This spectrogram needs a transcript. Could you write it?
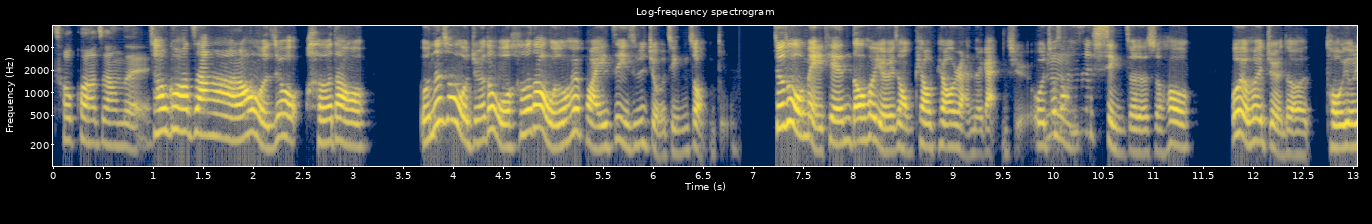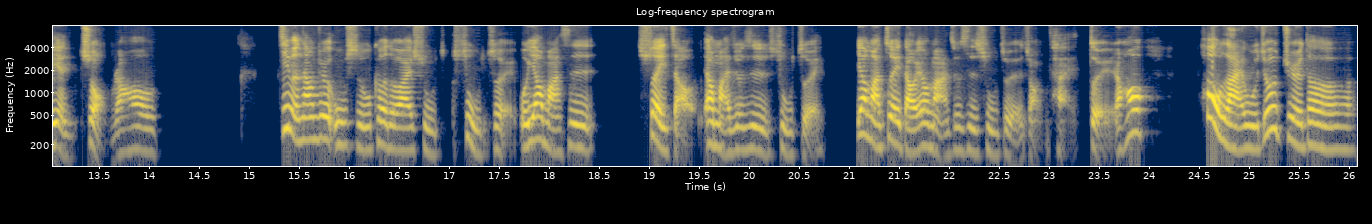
超夸张的欸，超夸张啊！然后我就喝到，我那时候我觉得我喝到我都会怀疑自己是不是酒精中毒，就是我每天都会有一种飘飘然的感觉。我就算是醒着的时候，嗯，我也会觉得头有点重，然后基本上就无时无刻都在宿宿醉。我要么是睡着，要么就是宿醉。要么醉倒，要么就是宿醉的状态。对，然后后来我就觉得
